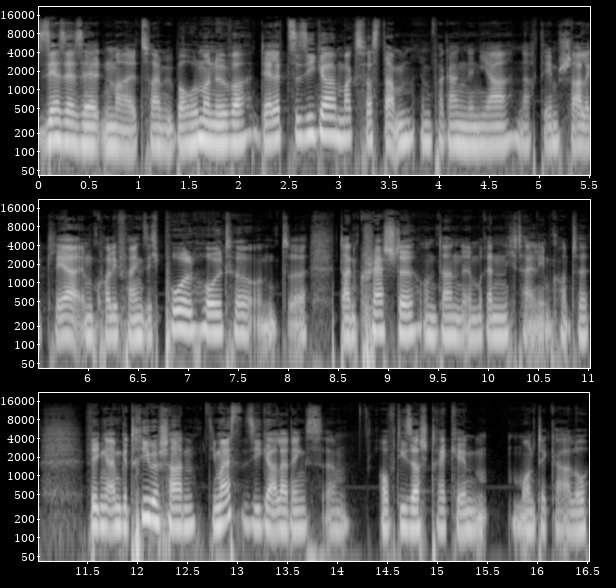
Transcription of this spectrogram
sehr, sehr selten mal zu einem Überholmanöver. Der letzte Sieger, Max Verstappen, im vergangenen Jahr, nachdem Charles Leclerc im Qualifying sich Pole holte und äh, dann crashte und dann im Rennen nicht teilnehmen konnte, wegen einem Getriebeschaden. Die meisten Sieger allerdings ähm, auf dieser Strecke in Monte Carlo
